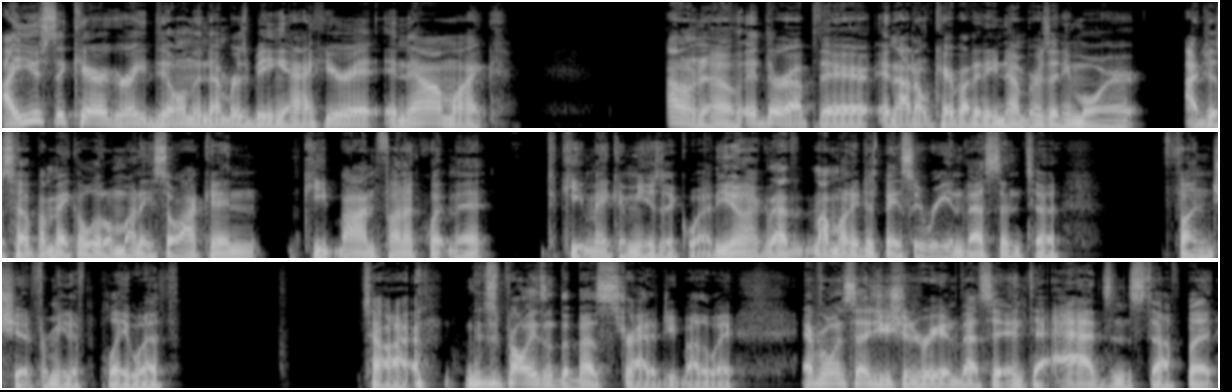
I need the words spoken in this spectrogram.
I used to care a great deal on the numbers being accurate, and now I'm like, I don't know, they're up there, and I don't care about any numbers anymore. I just hope I make a little money so I can keep buying fun equipment to keep making music with. You know, like that, my money just basically reinvests into fun shit for me to play with. That's how I, which probably isn't the best strategy, by the way. Everyone says you should reinvest it into ads and stuff, but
